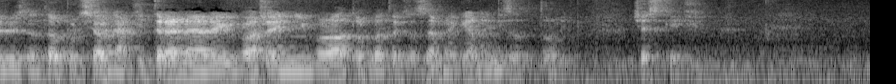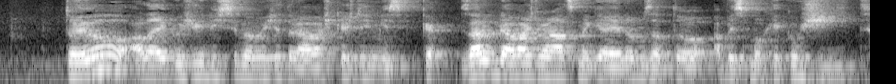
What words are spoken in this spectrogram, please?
kdybys do toho počítal nějaký trenéry, vaření, a tohle, tak zase mega není za to tolik českých. To jo, ale jakože když si máme, že to dáváš každý měsíc, ka- za rok dáváš 12 mega jenom za to, abys mohl jako žít.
